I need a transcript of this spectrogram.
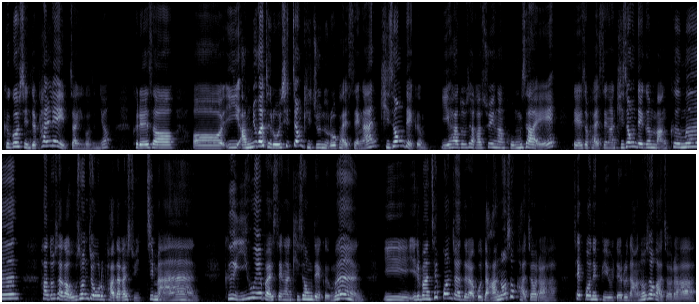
그것이 이제 판례의 입장이거든요. 그래서 어, 이 압류가 들어온 시점 기준으로 발생한 기성대금, 이 하도사가 수행한 공사에 대해서 발생한 기성대금만큼은 하도사가 우선적으로 받아갈 수 있지만 그 이후에 발생한 기성대금은 이 일반 채권자들하고 나눠서 가져라. 채권의 비율대로 나눠서 가져라.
